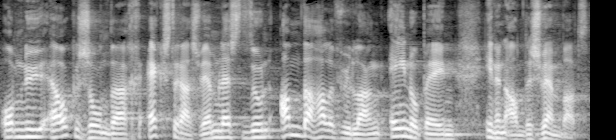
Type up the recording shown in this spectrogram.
om nu elke zondag extra zwemles te doen. Anderhalf uur lang, één op één, in een ander zwembad.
